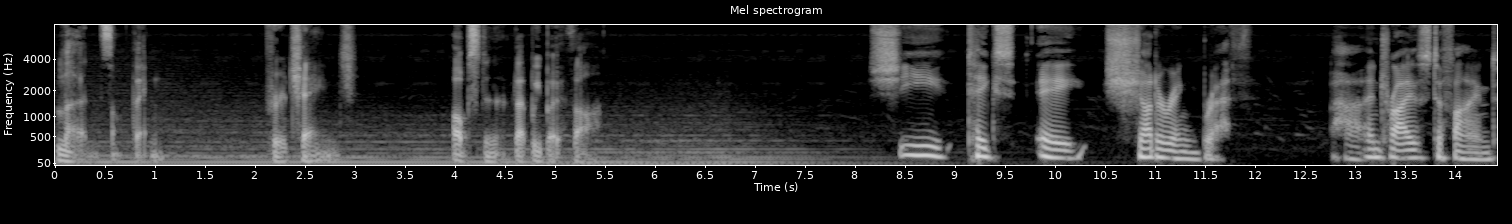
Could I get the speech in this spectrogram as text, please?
learn something for a change. Obstinate that we both are. She takes a shuddering breath uh, and tries to find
